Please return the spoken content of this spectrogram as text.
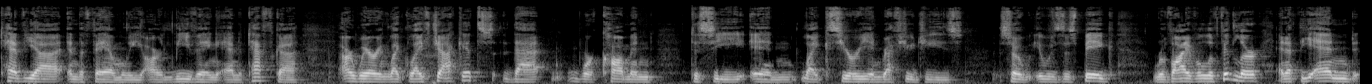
Tevye and the family are leaving, and Tefka are wearing like life jackets that were common to see in like Syrian refugees. So it was this big revival of Fiddler, and at the end,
